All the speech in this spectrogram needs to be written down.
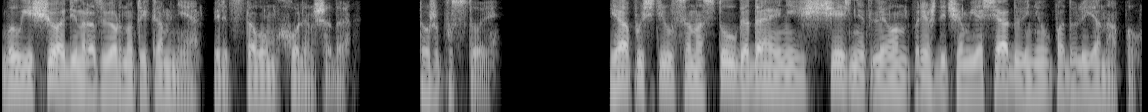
был еще один развернутый ко мне, перед столом Холленшеда. Тоже пустой. Я опустился на стул, гадая, не исчезнет ли он, прежде чем я сяду, и не упаду ли я на пол.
